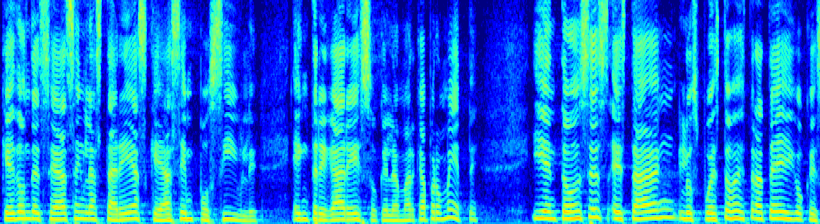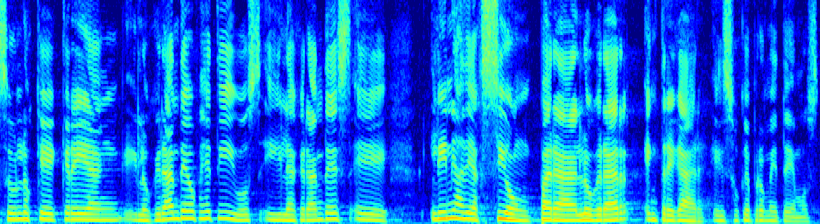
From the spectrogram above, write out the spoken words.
que es donde se hacen las tareas que hacen posible entregar eso que la marca promete. Y entonces están los puestos estratégicos, que son los que crean los grandes objetivos y las grandes eh, líneas de acción para lograr entregar eso que prometemos.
